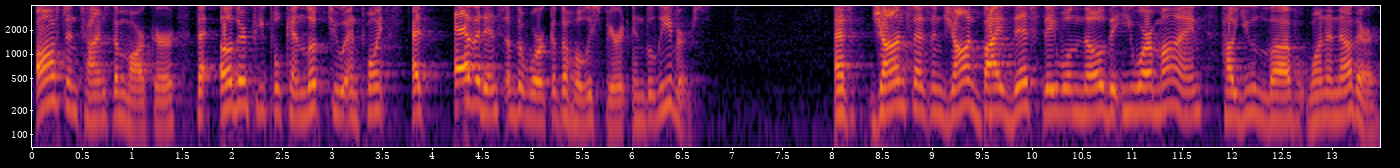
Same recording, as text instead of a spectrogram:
oftentimes the marker that other people can look to and point as evidence of the work of the Holy Spirit in believers. As John says in John, by this they will know that you are mine, how you love one another.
